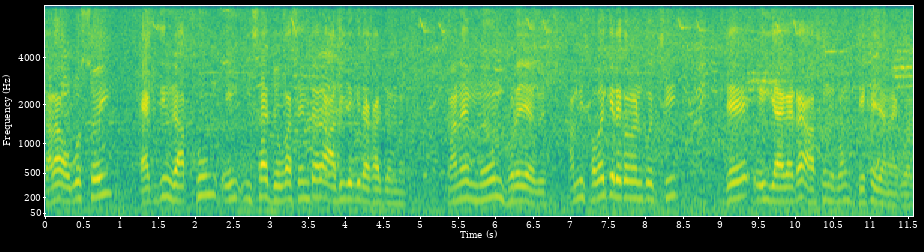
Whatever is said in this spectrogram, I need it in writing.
তারা অবশ্যই একদিন রাখুন এই ঈশা যোগা সেন্টার আদিযোগী দেখার জন্য। মানে মন ভরে যাবে। আমি সবাইকে রেকমেন্ড করছি যে এই জায়গাটা আসুন এবং দেখে যান একবার।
